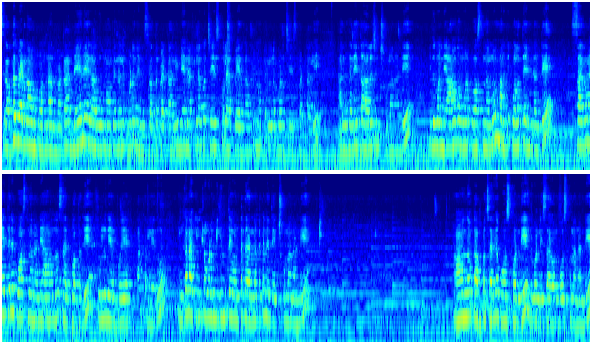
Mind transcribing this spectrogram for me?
శ్రద్ధ పెడదాం అనుకుంటున్నాను అనమాట నేనే కాదు మా పిల్లలకి కూడా నేను శ్రద్ధ పెట్టాలి. నేను ఎట్లాగో చేసుకోలేకపోయాను కాబట్టి మా పిల్లలకు కూడా చేసి పెట్టాలి అందుకని అయితే ఆలోచించుకున్నానండి. ఇదిగోండి ఆముదం కూడా పోస్తున్నాను. మనకి కొలత ఏంటంటే సగం అయితేనే పోస్తున్నానండి ఆముదం సరిపోతుంది. ఫుల్గా ఏం పోయే పక్కర్లేదు ఇంకా నాకు ఇంట్లో కూడా మిగిలితే ఉంటుంది అన్నట్టుగా నేను తెచ్చుకున్నానండి. ఆముదం కంపల్సరిగా పోసుకోండి. ఇదిగోండి సగం పోసుకున్నానండి.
